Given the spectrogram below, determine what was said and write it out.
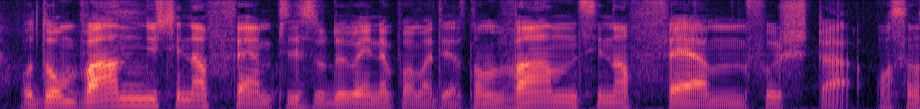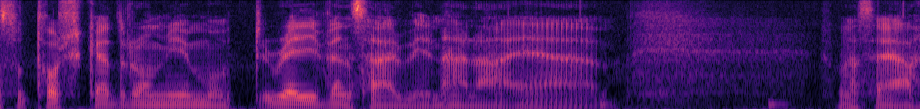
Och de vann ju sina fem, precis som du var inne på Mattias, de vann sina fem första och sen så torskade de ju mot Ravens här vid den här, eh, ska man säga,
